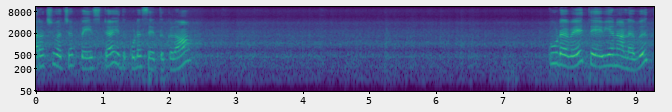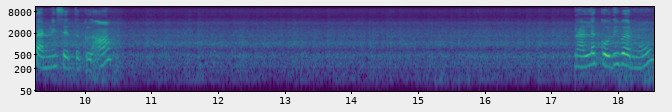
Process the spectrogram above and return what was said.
அரைச்சி வச்ச பேஸ்ட்டை இது கூட சேர்த்துக்கலாம். கூடவே தேவையான அளவு தண்ணி சேர்த்துக்கலாம். நல்ல கொதி வரணும்.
